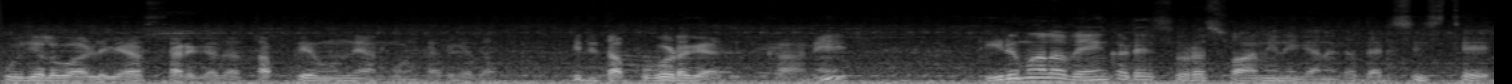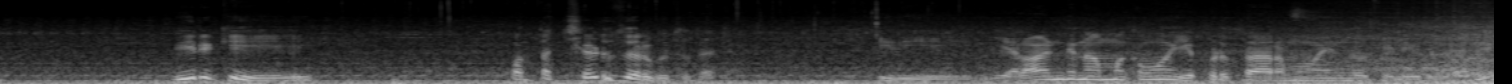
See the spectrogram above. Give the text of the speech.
పూజలు వాళ్ళు చేస్తారు కదా తప్పేముంది అనుకుంటారు కదా. ఇది తప్పు కూడా కాదు. కానీ తిరుమల వెంకటేశ్వర స్వామిని గనక దర్శిస్తే వీరికి కొంత చెడు జరుగుతుందట. ఇది ఎలాంటి నమ్మకమో ఎప్పుడు ప్రారంభమైందో తెలియదు కానీ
